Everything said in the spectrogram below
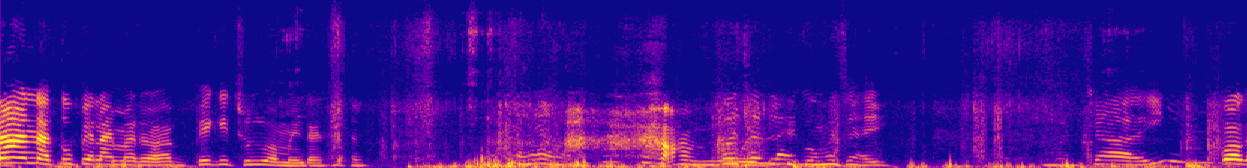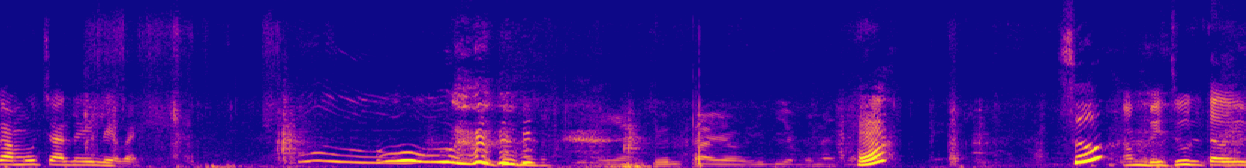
ના ના તું પેલા મારે આ ભેગી ઝૂલવા માંડ્યા છે પગ આમ ઊંચા લઈ લેવાય. હે? શું? અંબે ઝૂલતા હોય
